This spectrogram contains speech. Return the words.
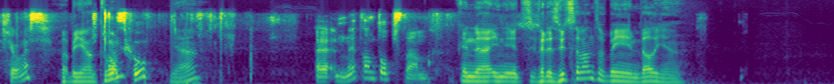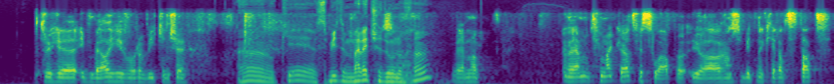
jongens. Wat ben je aan het doen? Alles goed? Ja? Eh, net aan het opstaan. En eh, in het verre Zwitserland of ben je in België? Terug eh, in België voor een weekendje. Ah, oké. Ze biedt een marktje doen, Zo. of wat? We hebben, op, we hebben het gemak uitgeslapen. Ja, we gaan ze een keer naar de stad.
